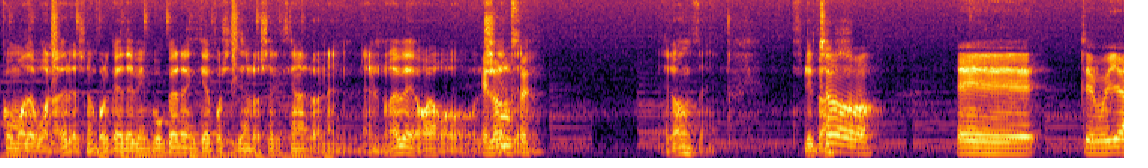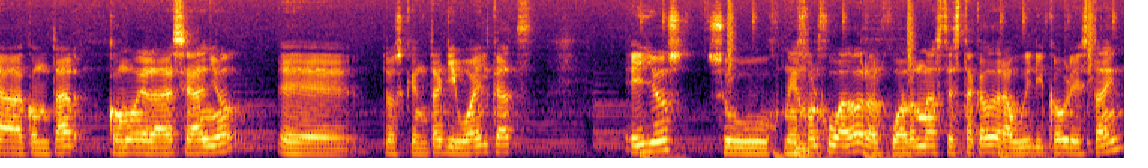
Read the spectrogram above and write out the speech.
cómo de bueno eres, ¿no? Porque Devin Booker, ¿en qué posición lo seleccionaron? ¿En el 9 o algo? El 7? 11. El 11. De Flipas. hecho, eh, te voy a contar cómo era ese año eh, los Kentucky Wildcats. Ellos, su mejor jugador o el jugador más destacado era Willie Cauley Stein.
